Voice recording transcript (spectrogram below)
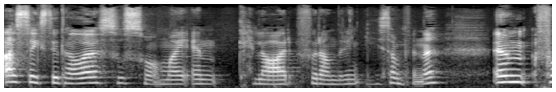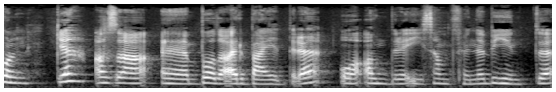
av 60-tallet så så meg en klar forandring i samfunnet. Folket, altså eh, både arbeidere og andre i samfunnet, begynte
